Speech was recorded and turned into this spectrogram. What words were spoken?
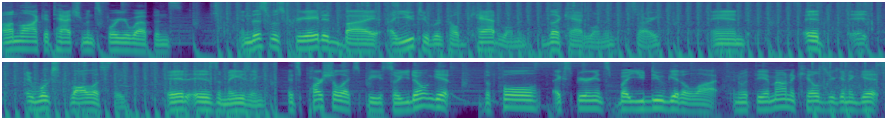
unlock attachments for your weapons. And this was created by a YouTuber called Cadwoman, the Cadwoman, sorry. And it it it works flawlessly. It is amazing. It's partial XP, so you don't get the full experience, but you do get a lot. And with the amount of kills you're going to get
